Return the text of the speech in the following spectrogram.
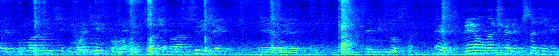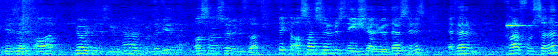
Evet, bu mavi bir şekilde e, çalışmalar sürecek e, sevgili dostlar. Evet, reyonları şöyle kısaca bir gezelim ama gördüğünüz gibi hemen burada bir asansörümüz var. Peki asansörümüz ne işe yarıyor derseniz efendim Carrefour'sanın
